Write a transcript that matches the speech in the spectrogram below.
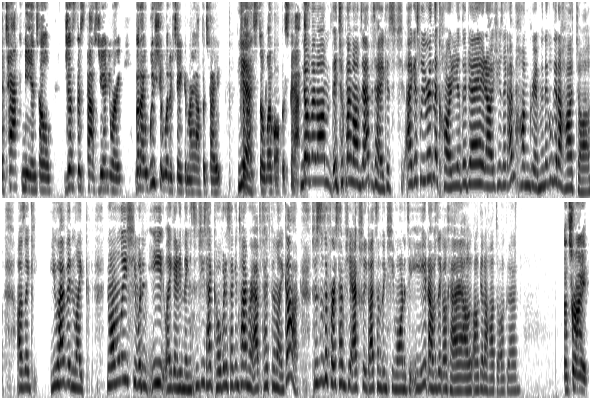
attack me until just this past January. But I wish it would have taken my appetite. Yeah. I still love all the snacks. no, my mom. It took my mom's appetite because I guess we were in the car the other day, and I, she was like, "I'm hungry. I'm gonna go get a hot dog." I was like, "You haven't like normally she wouldn't eat like anything. Since she's had COVID a second time, her appetite's been like gone. So this is the first time she actually got something she wanted to eat. I was like, okay, I'll, I'll get a hot dog then. That's right.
